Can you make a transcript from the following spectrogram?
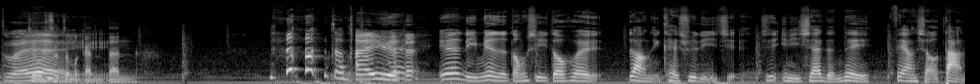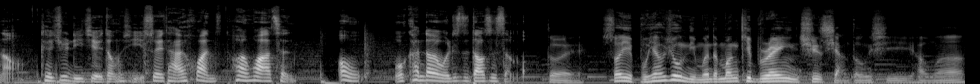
对，就是这么简单。讲台语，因为里面的东西都会让你可以去理解，就是你现在人类非常小的大脑可以去理解的东西，所以它会幻幻化成哦，我看到我就知道是什么。对，所以不要用你们的 monkey brain 去想东西，好吗？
